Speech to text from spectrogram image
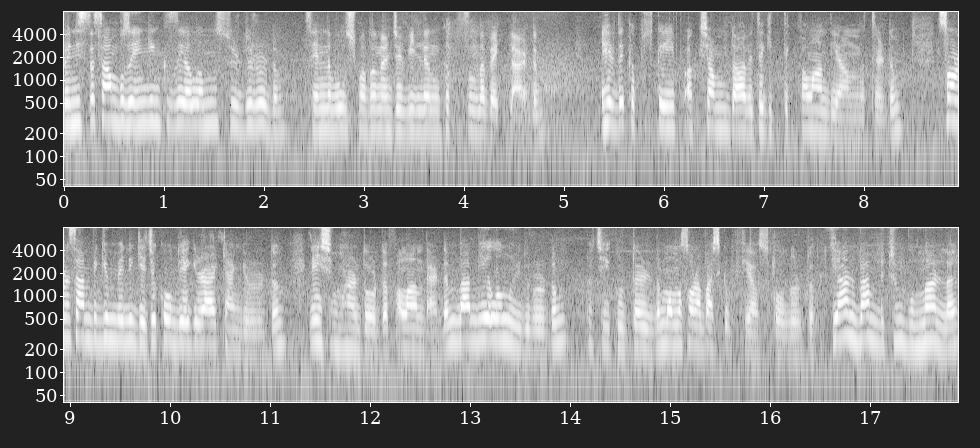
Ben istesem bu zengin kızı yalanını sürdürürdüm. Seninle buluşmadan önce villanın kapısında beklerdim. Evde kapuska yiyip akşam davete gittik falan diye anlatırdım. Sonra sen bir gün beni gece konduya girerken görürdün. Ne işin vardı orada falan derdim. Ben bir yalan uydururdum. Paçayı kurtarırdım ama sonra başka bir fiyasko olurdu. Yani ben bütün bunlarla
